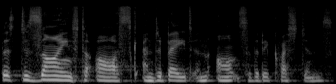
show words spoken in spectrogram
that's designed to ask and debate and answer the big questions.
